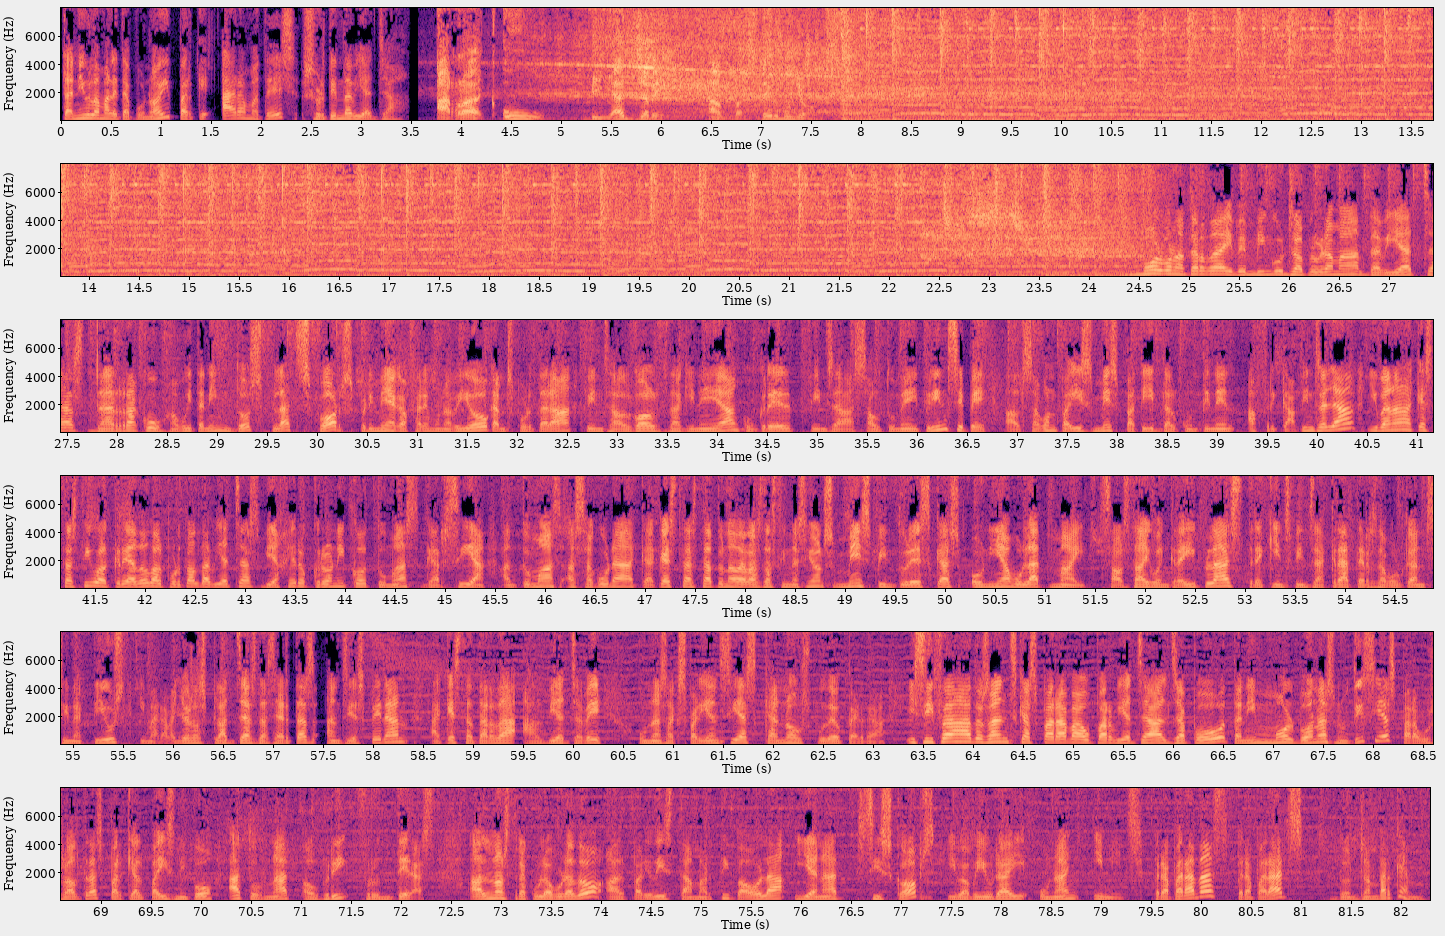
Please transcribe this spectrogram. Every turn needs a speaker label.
Speaker 1: Teniu la maleta a punt, oi? Perquè ara mateix sortim de viatjar.
Speaker 2: A RAC1, Viatge bé, amb Esther Muñoz.
Speaker 1: Molt bona tarda i benvinguts al programa de viatges de rac Avui tenim dos plats forts. Primer agafarem un avió que ens portarà fins al golf de Guinea, en concret fins a Sao Tomé i Príncipe, el segon país més petit del continent africà. Fins allà hi va anar aquest estiu el creador del portal de viatges Viajero Crónico, Tomàs Garcia. En Tomàs assegura que aquesta ha estat una de les destinacions més pintoresques on hi ha volat mai. Salts d'aigua increïbles, trequins fins a cràters de de volcans inactius i meravelloses platges desertes ens hi esperen aquesta tarda al Viatge B, unes experiències que no us podeu perdre. I si fa dos anys que esperàveu per viatjar al Japó, tenim molt bones notícies per a vosaltres perquè el país nipó ha tornat a obrir fronteres. El nostre col·laborador, el periodista Martí Paola, hi ha anat sis cops i va viure-hi un any i mig. Preparades? Preparats? Doncs embarquem.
